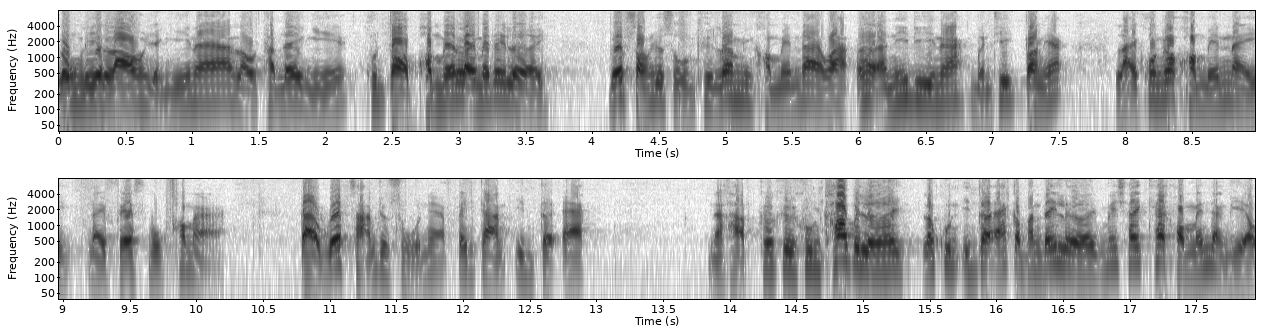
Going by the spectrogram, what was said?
โรงเรียนเราอย่างนี้นะ เราทำได้อย่างนี้ คุณตอบคอมเมนต์อะไรไม่ได้เลย เว็บ 2.0 คือเริ่มมีคอมเมนต์ได้ว่าเอออันนี้ดีนะ เหมือนที่ตอนนี้หลายคนก็คอมเมนต์ในใน Facebook เข้ามา แต่เว็บ 3.0 เนี่ยเป็นการอินเตอร์แอคนะครับก็คือคุณเข้าไปเลย แล้วคุณอินเตอร์แอคกับมันได้เลย ไม่ใช่แค่คอมเมนต์อย่างเดียว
